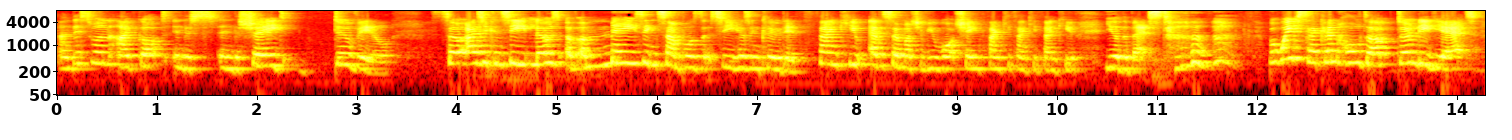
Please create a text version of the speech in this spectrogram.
And this one I've got in, this, in the shade Deauville. So as you can see, loads of amazing samples that she has included. Thank you ever so much if you're watching. Thank you, thank you, thank you. You're the best. but wait a second, hold up, don't leave yet.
